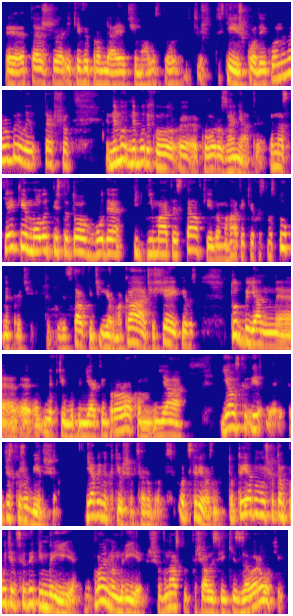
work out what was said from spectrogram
е, теж е, який виправляє чимало з того з тієї шкоди, яку вони наробили. Так що не, не буде кого, е, кого розганяти. Наскільки молодь після того буде піднімати ставки і вимагати якихось наступних речей, типу відставки чи Єрмака, чи ще якихось. Тут би я не, не хотів бути ніяким пророком. Я, я вам скажу більше. Я би не хотів, щоб це робилося. От серйозно. Тобто, я думаю, що там Путін сидить і мріє, буквально мріє, щоб в нас тут почалися якісь заворухи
